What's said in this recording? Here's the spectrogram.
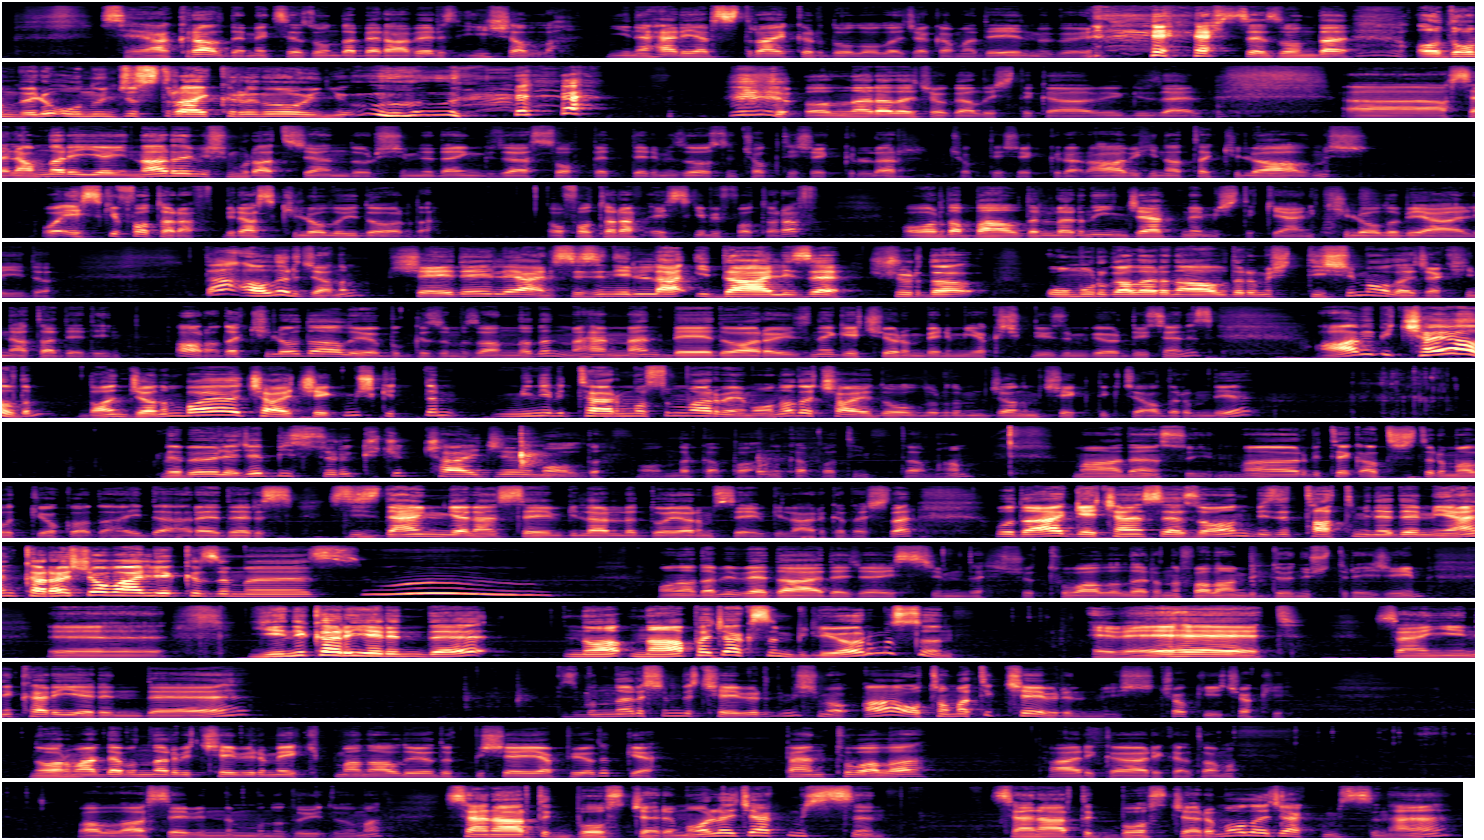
Seha Kral demek sezonda beraberiz inşallah. Yine her yer striker dolu olacak ama değil mi böyle? her sezonda adam böyle 10. striker'ını oynuyor. Onlara da çok alıştık abi güzel. Aa, selamlar iyi yayınlar demiş Murat Şendur. Şimdiden güzel sohbetlerimiz olsun. Çok teşekkürler. Çok teşekkürler. Abi Hinata kilo almış. O eski fotoğraf. Biraz kiloluydu orada. O fotoğraf eski bir fotoğraf. Orada baldırlarını inceltmemiştik. Yani kilolu bir haliydi. Da alır canım. Şey değil yani. Sizin illa idealize şurada omurgalarını aldırmış dişi mi olacak Hinata dediğin? Arada kilo da alıyor bu kızımız anladın mı? Hemen Bedo arayüzüne geçiyorum benim yakışıklı yüzümü gördüyseniz. Abi bir çay aldım. Lan canım bayağı çay çekmiş. Gittim mini bir termosum var benim. Ona da çay doldurdum canım çektikçe alırım diye. Ve böylece bir sürü küçük çaycığım oldu. Onu da kapağını kapatayım. Tamam. Maden suyum var. Bir tek atıştırmalık yok. O da idare ederiz. Sizden gelen sevgilerle doyarım sevgili arkadaşlar. Bu da geçen sezon bizi tatmin edemeyen Kara Şövalye kızımız. Ona da bir veda edeceğiz şimdi. Şu tuvalılarını falan bir dönüştüreceğim. Ee, yeni kariyerinde ne, ne yapacaksın biliyor musun? Evet. Sen yeni kariyerinde biz bunları şimdi çevirmiş mi? Aa otomatik çevrilmiş. Çok iyi çok iyi. Normalde bunları bir çevirme ekipmanı alıyorduk bir şey yapıyorduk ya. Pentuvala harika harika tamam. Vallahi sevindim bunu duyduğuma. Sen artık boss çarı mı olacakmışsın? Sen artık boss çarı mı olacakmışsın ha?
